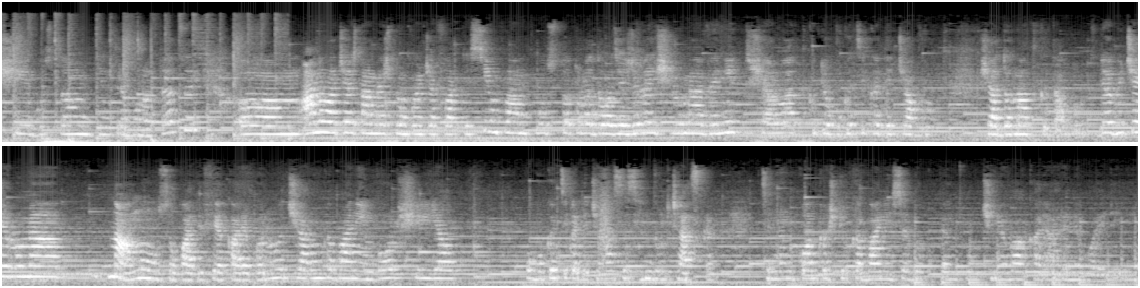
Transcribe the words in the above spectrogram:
și gustăm dintre bunătățuri. Uh, anul acesta am mers pe un concept foarte simplu, am pus totul la 20 de lei și lumea a venit și a luat câte o bucățică de ce a vrut și a donat cât a vrut. De obicei lumea, na, nu se poate fiecare bănuț și aruncă banii în bol și iau o bucățică de ceva să se îndulcească, ținând cont că știu că banii se duc pentru cineva care are nevoie de ei.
